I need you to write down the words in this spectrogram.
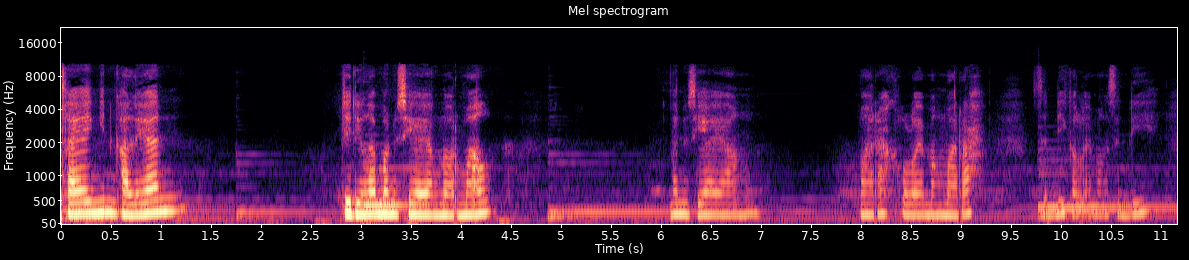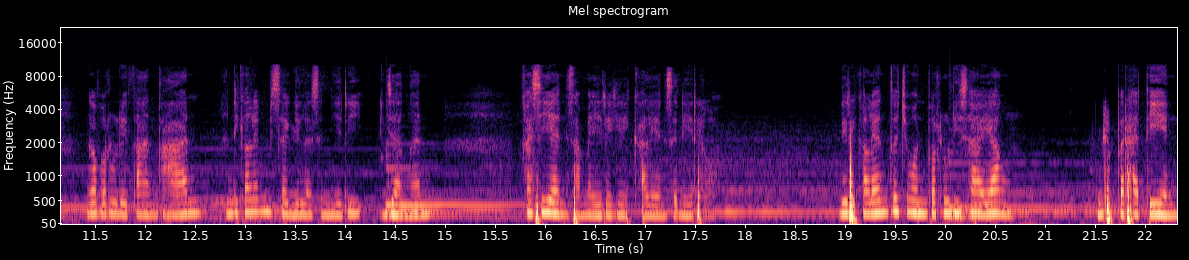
saya ingin kalian jadilah manusia yang normal manusia yang marah kalau emang marah sedih kalau emang sedih nggak perlu ditahan-tahan. Nanti kalian bisa gila sendiri. Jangan. Kasihan sama diri kalian sendiri loh. Diri kalian tuh cuma perlu disayang. Diperhatiin.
